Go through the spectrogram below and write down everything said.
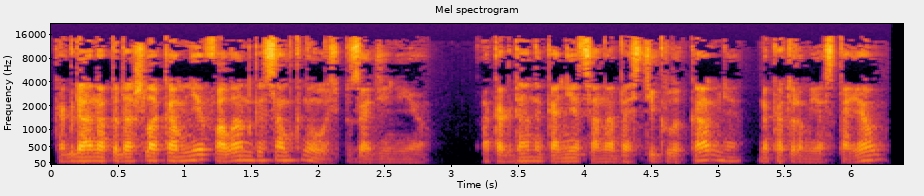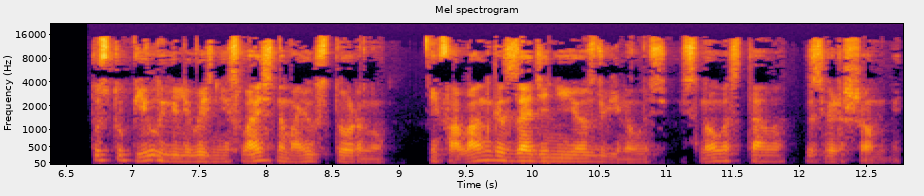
Когда она подошла ко мне, фаланга сомкнулась позади нее, а когда, наконец, она достигла камня, на котором я стоял, то ступила или вознеслась на мою сторону, и фаланга сзади нее сдвинулась и снова стала завершенной.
